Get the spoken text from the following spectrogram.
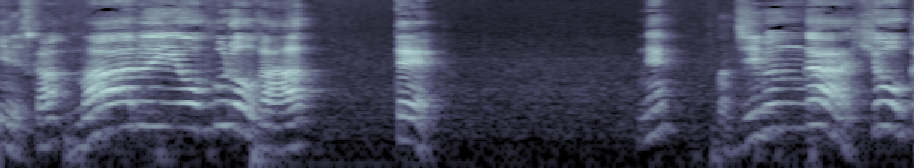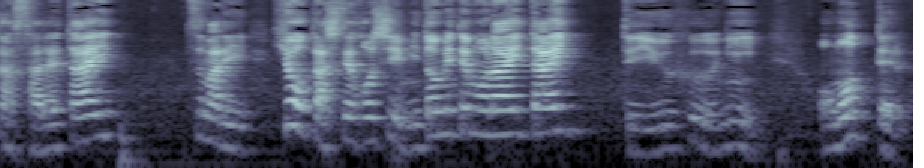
いいですか？丸いお風呂があってね自分が評価されたいつまり評価してほしい認めてもらいたいっていうふうに思ってる。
